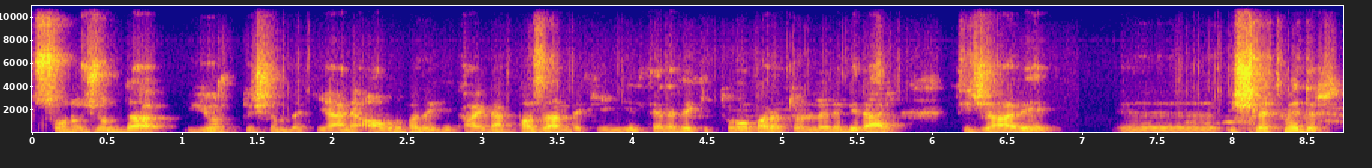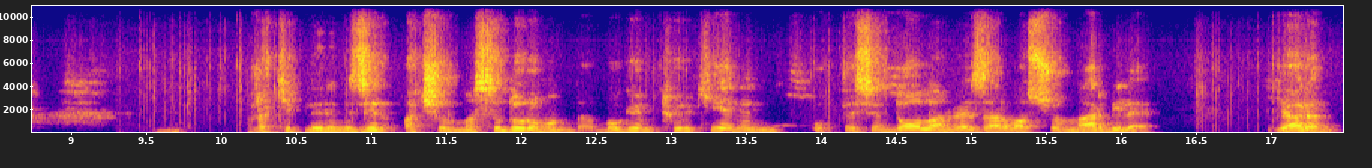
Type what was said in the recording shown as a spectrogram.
sonucunda yurt dışındaki yani Avrupa'daki kaynak pazardaki İngiltere'deki tur operatörleri birer ticari e, işletmedir. Rakiplerimizin açılması durumunda bugün Türkiye'nin uhdesinde olan rezervasyonlar bile yarın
